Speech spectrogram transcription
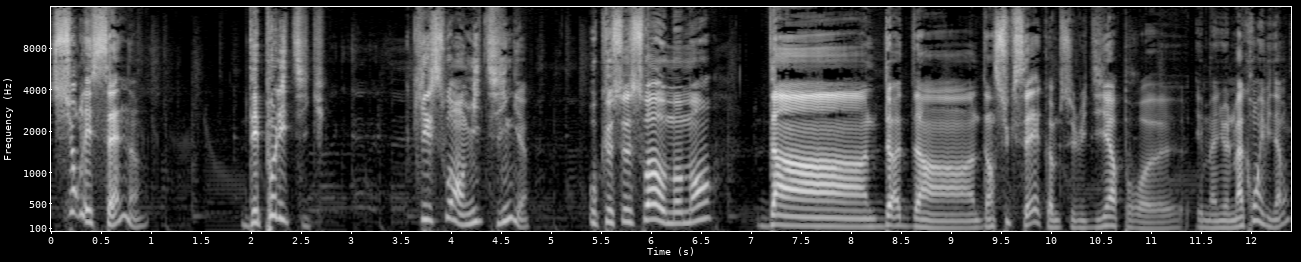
sur les scènes des politiques, qu'ils soient en meeting ou que ce soit au moment d'un d'un- d'un d'un succès comme celui d'hier pour euh, Emmanuel Macron évidemment.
